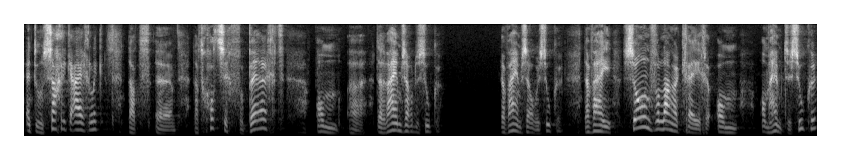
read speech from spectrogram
En toen zag ik eigenlijk dat, uh, dat God zich verbergt om, uh, dat wij hem zouden zoeken. Dat wij hem zouden zoeken. Dat wij zo'n verlangen kregen om, om hem te zoeken.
